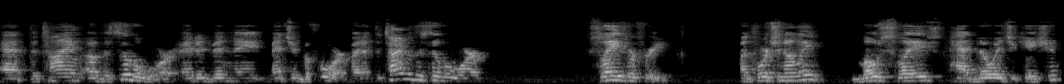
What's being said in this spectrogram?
at the time of the Civil War, it had been made, mentioned before, but at the time of the Civil War, slaves were free. Unfortunately, most slaves had no education.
